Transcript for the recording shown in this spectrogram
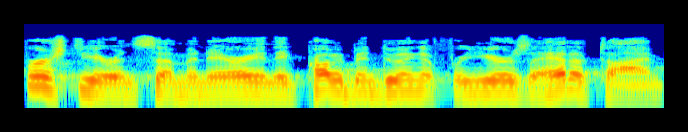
first year in seminary, and they'd probably been doing it for years ahead of time,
